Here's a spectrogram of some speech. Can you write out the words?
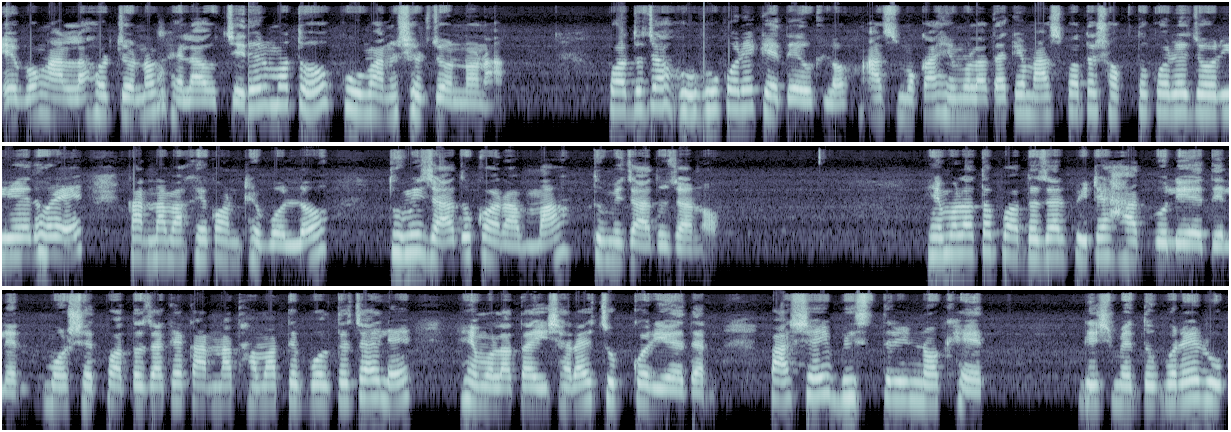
এবং আল্লাহর জন্য ফেলা উচিত। এদের মতো কুমানুষের জন্য না। পদ্মজা হু হু করে কেঁদে উঠল। আসমকা হেমলতাকে মাঝপথে শক্ত করে জড়িয়ে ধরে কান্না মাখে কণ্ঠে বলল, তুমি জাদু কর আম্মা, তুমি জাদু জানো। হেমলতা পদ্মজার পিঠে হাত বুলিয়ে দিলেন। মোর্শেদ পদ্মজাকে কান্না থামাতে বলতে চাইলে হেমলতা ইশারায় চুপ করিয়ে দেন। পাশেই বিস্তীর্ণ ক্ষেত। গ্রীষ্মের দুপুরে রূপ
